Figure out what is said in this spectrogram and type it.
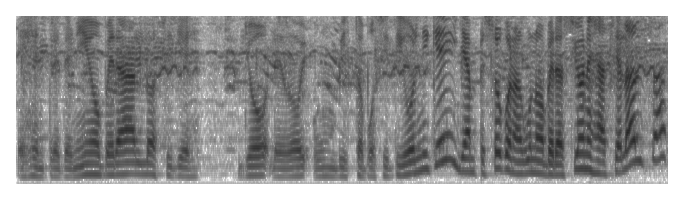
Es entretenido operarlo. Así que yo le doy un visto positivo. El Nikkei ya empezó con algunas operaciones hacia el alza.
